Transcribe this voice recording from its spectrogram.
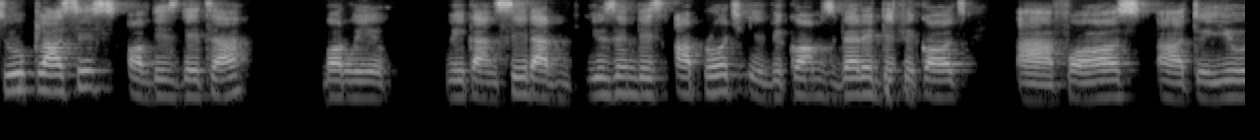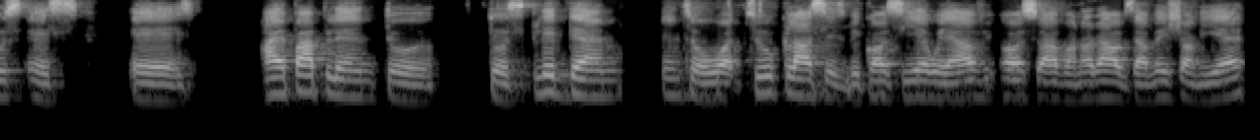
two classes of this data, but we, we can see that using this approach, it becomes very difficult uh, for us uh, to use a, a hyperplane to, to split them into what two classes because here we have also have another observation here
